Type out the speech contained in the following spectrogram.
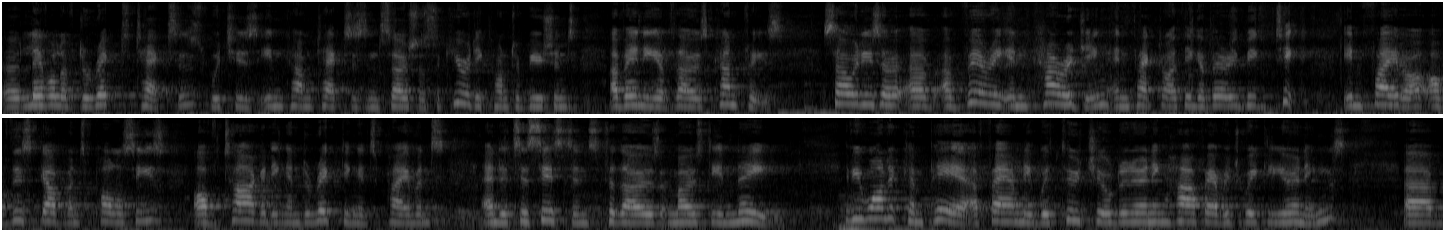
uh, level of direct taxes, which is income taxes and social security contributions, of any of those countries. So it is a, a, a very encouraging, in fact I think a very big tick in favour of this government's policies of targeting and directing its payments and its assistance to those most in need. If you want to compare a family with two children earning half average weekly earnings, um,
